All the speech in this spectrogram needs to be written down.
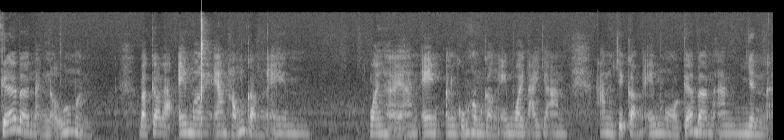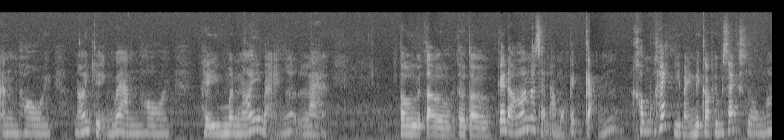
kế bên bạn nữ của mình. Và kêu là, em ơi, anh không cần em quan hệ anh, em, anh cũng không cần em quay tay cho anh. Anh chỉ cần em ngồi kế bên anh, nhìn anh thôi, nói chuyện với anh thôi. Thì mình nói với bạn là từ từ từ từ, cái đó nó sẽ là một cái cảnh không khác gì bạn đi coi phim sex luôn á.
